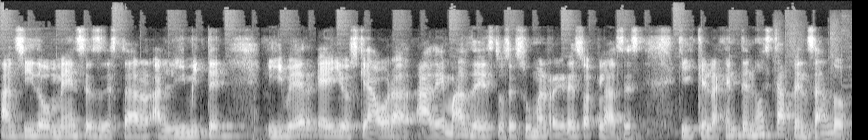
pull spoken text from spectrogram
han sido meses de estar al límite y ver ellos que ahora, además de esto, se suma el regreso a clases y que la gente no está pensando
